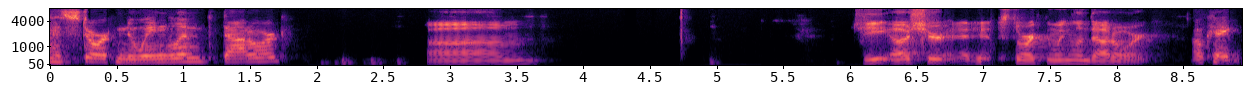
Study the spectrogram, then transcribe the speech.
Historicnewengland.org? Um, G Usher at historicnewengland.org. Okay,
